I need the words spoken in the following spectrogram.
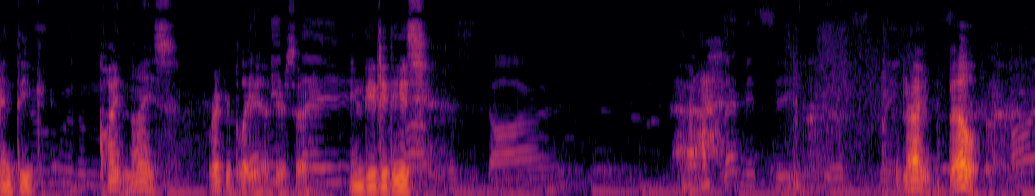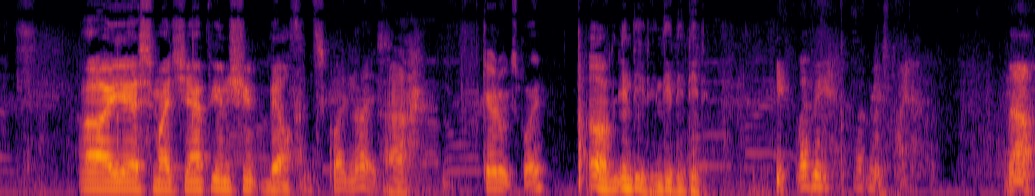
antique. Quite nice record player you have here, sir. Indeed, it is. Now your belt. Ah, yes, my championship belt. It's quite nice. Ah. Care to explain? Oh, indeed, indeed, indeed. Let me let me explain. Now,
